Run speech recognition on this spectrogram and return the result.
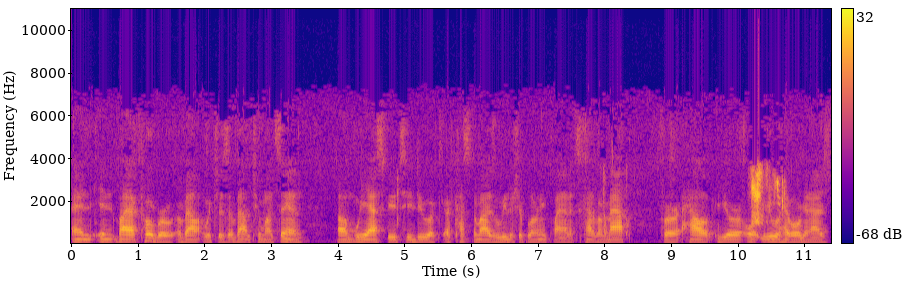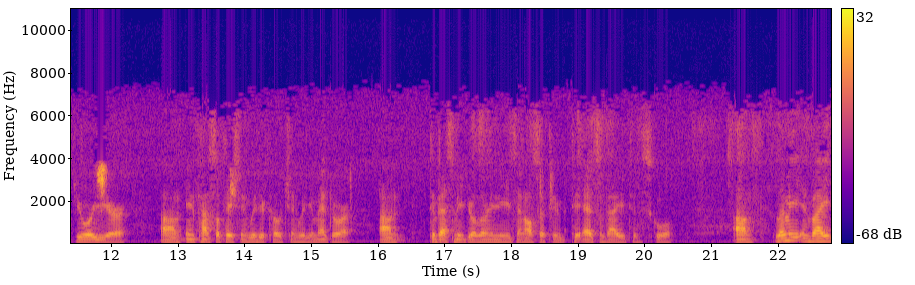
And in by October, about which is about two months in, um, we ask you to do a, a customized leadership learning plan. It's kind of a map for how your or you have organized your year um, in consultation with your coach and with your mentor um, to best meet your learning needs and also to, to add some value to the school. Um, let me invite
